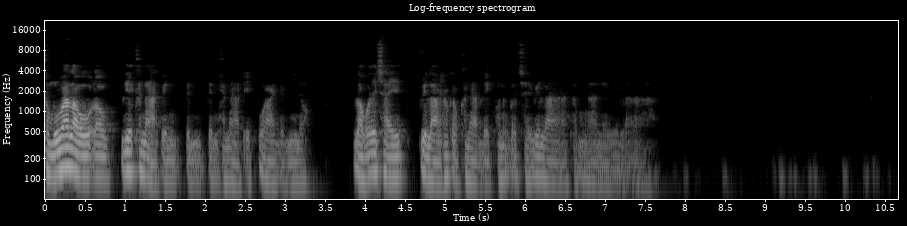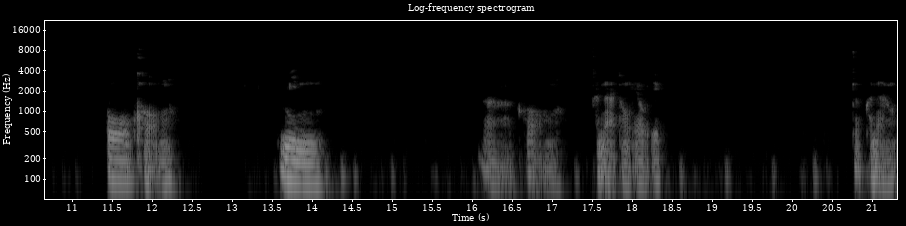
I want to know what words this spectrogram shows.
สมมุติว่าเราเราเรียกขนาดเป็นเป็นเป็นขนาด x y แบบนี้เนาะเราก็จะใช้เวลาเท่ากับขนาดเล็กเพราะนั้นก็ใช้เวลาทำงานในเวลา o ของมินอ่าของขนาดของ lx กับขนาดของ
